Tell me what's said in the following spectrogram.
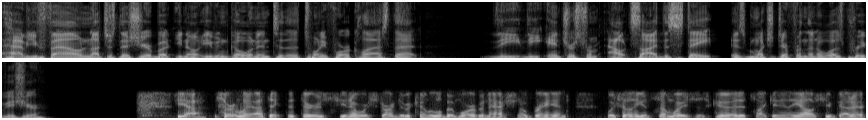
Have you found not just this year, but you know, even going into the 24 class that the the interest from outside the state is much different than it was previous year? Yeah, certainly. I think that there's, you know, we're starting to become a little bit more of a national brand, which I think in some ways is good. It's like anything else; you've got to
